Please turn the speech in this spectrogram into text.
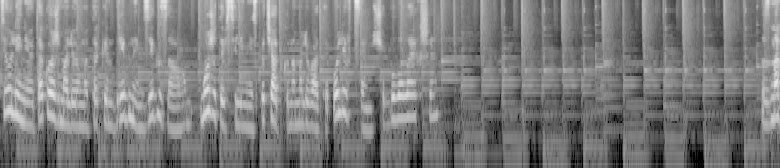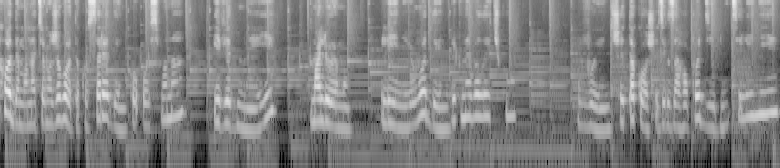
Цю лінію також малюємо таким дрібним зігзагом. Можете всі лінії спочатку намалювати олівцем, щоб було легше. Знаходимо на цьому животику серединку, ось вона, і від неї малюємо лінію в один бік невеличку, в інший, також зігзагоподібні ці лінії.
